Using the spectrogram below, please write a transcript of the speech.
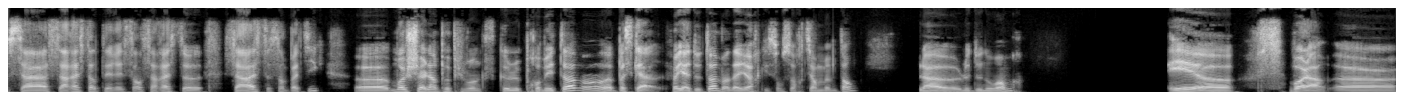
ça ça reste intéressant, ça reste ça reste sympathique. moi, je suis allé un peu plus loin que le premier tome, hein, parce qu'il y, y a deux tomes hein, d'ailleurs qui sont sortis en même temps. Là, le 2 novembre. Et euh, voilà, euh,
